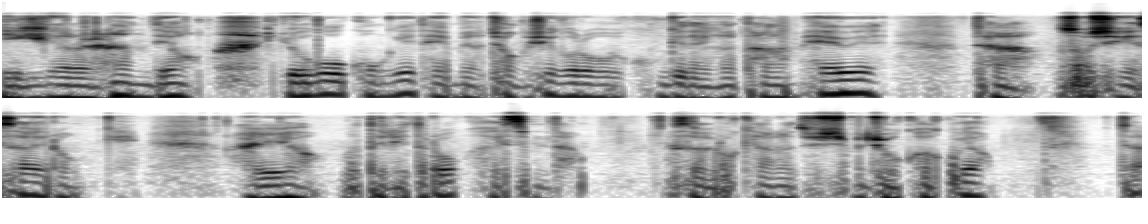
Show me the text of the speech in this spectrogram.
얘기를 하는데요. 요거 공개되면 정식으로 공개되면 다음 해외 자 소식에서 이렇게 알려드리도록 하겠습니다. 그래서 이렇게 알아주시면 좋을 것 같고요. 자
